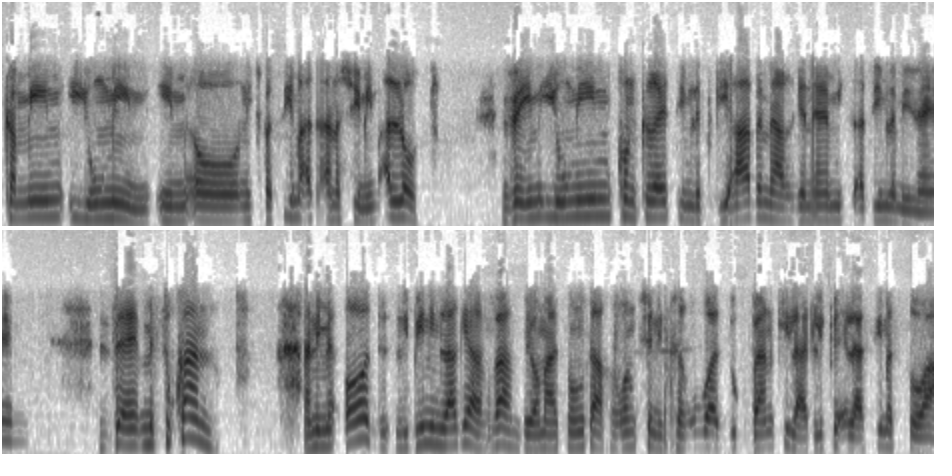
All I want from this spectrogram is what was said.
קמים איומים עם, או נתפסים אנשים עם אלות ועם איומים קונקרטיים לפגיעה במארגני מצעדים למיניהם. זה מסוכן. אני מאוד, ליבי נמלא גאווה ביום העצמאות האחרון כשנבחרו הזוג בנקי להדליק, לשים משואה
